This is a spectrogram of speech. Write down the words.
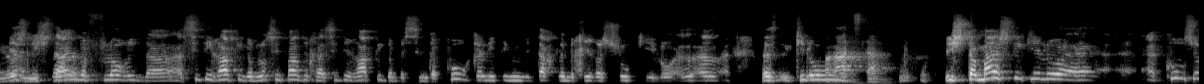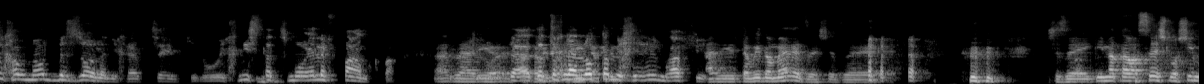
לא- יש לי שתיים בפלורידה, עשיתי רפי, גם לא סיפרתי לך, עשיתי רפי גם בסינגפור, קניתי מתחת למחיר השוק, כאילו, אז כאילו... פרצת. השתמשתי, כאילו, הקורס שלך הוא מאוד בזול, אני חייב לציין, כאילו, הוא הכניס את עצמו אלף פעם כבר. כאילו, אתה צריך להעלות את המחירים, רפי. אני תמיד אומר את זה, שזה... שזה אם אתה עושה 30-40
